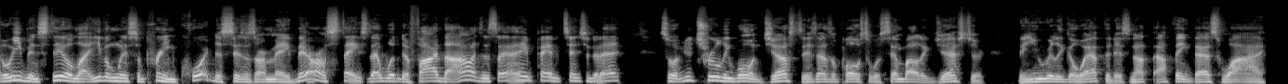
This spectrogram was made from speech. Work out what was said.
or even still, like even when Supreme Court decisions are made, there are states that would defy the odds and say, I ain't paying attention to that. So if you truly want justice as opposed to a symbolic gesture, then you really go after this. And I, I think that's why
